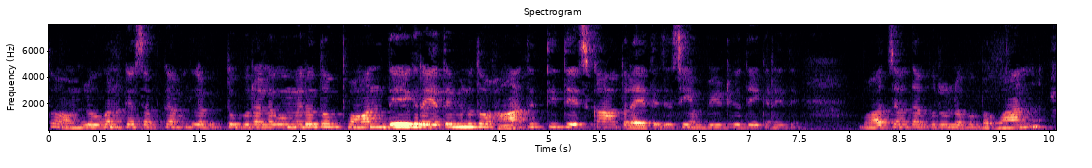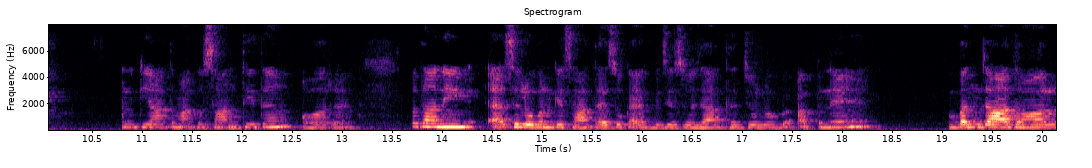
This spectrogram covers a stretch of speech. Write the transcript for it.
तो हम लोगों के सबका मतलब इतना बुरा लगा। मेरा तो फ़ोन देख रहे थे, मेरे तो हाथ इतनी तेज़ काँप रहे थे जैसे हम वीडियो देख रहे थे। बहुत ज़्यादा बुरा लोगों। भगवान, उनकी आत्मा को शांति दें और पता नहीं, ऐसे लोगों के साथ ऐसो का वजह हो जाता है, जो लोग अपने बन जात और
